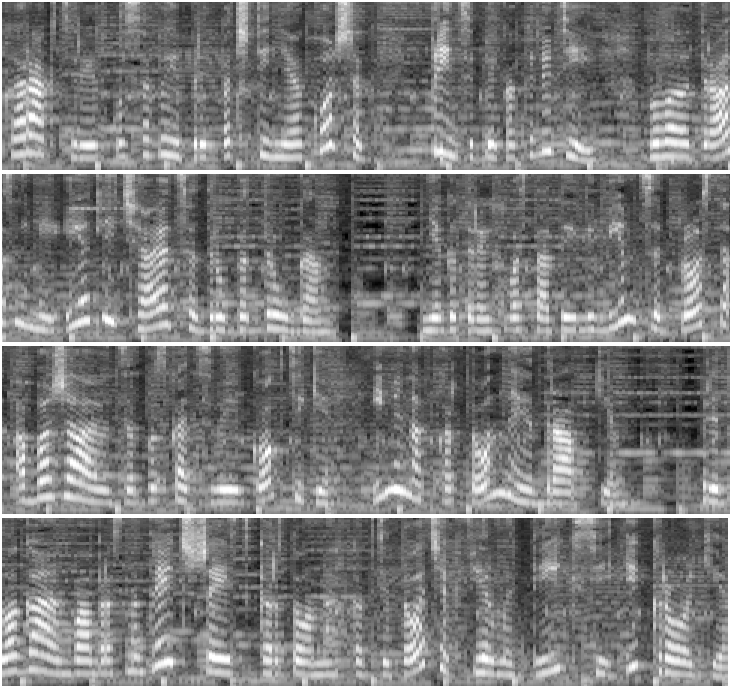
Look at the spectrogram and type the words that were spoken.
Характеры и вкусовые предпочтения кошек, в принципе, как и людей, бывают разными и отличаются друг от друга. Некоторые хвостатые любимцы просто обожают запускать свои когтики именно в картонные драпки. Предлагаем вам рассмотреть 6 картонных когтеточек фирмы Trixie и Кроки.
